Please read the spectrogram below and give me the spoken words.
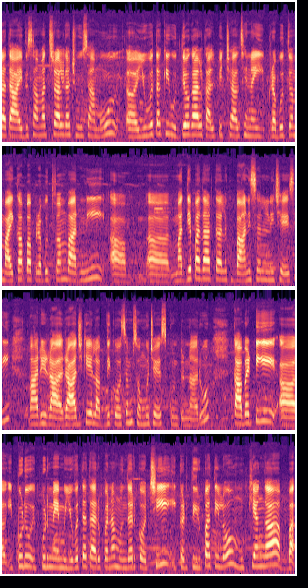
గత ఐదు సంవత్సరాలుగా చూసాము యువతకి ఉద్యోగాలు కల్పించాల్సిన ఈ ప్రభుత్వం వైకాపా ప్రభుత్వం వారిని మద్య పదార్థాలకు బానిసలని చేసి వారి రా రాజకీయ లబ్ధి కోసం సొమ్ము చేసుకుంటున్నారు. కాబట్టి ఇప్పుడు ఇప్పుడు మేము యువత తరపున ముందరకు వచ్చి ఇక్కడ తిరుపతిలో ముఖ్యంగా భ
